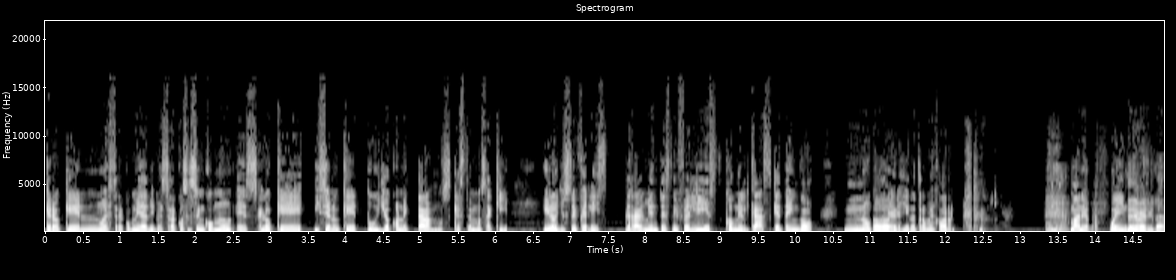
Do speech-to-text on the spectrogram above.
Creo que nuestra comunidad y nuestras cosas en común es lo que hicieron que tú y yo conectáramos, que estemos aquí. Y no, yo estoy feliz, realmente estoy feliz con el cast que tengo. No puedo elegir otro mejor. Manny, cuéntame, De verdad.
